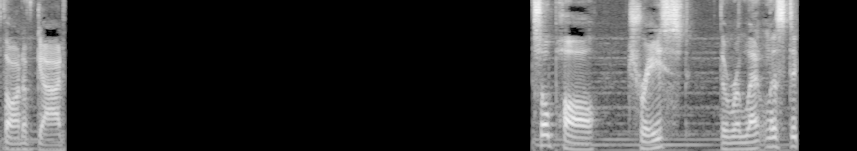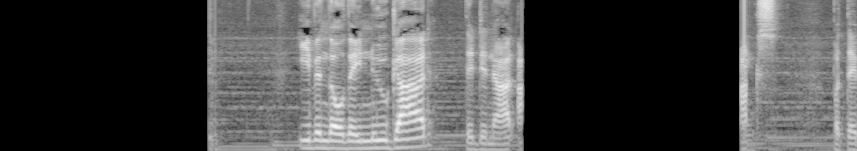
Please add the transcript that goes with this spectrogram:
thought of God. So Paul traced the relentless even though they knew God, they did not but they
